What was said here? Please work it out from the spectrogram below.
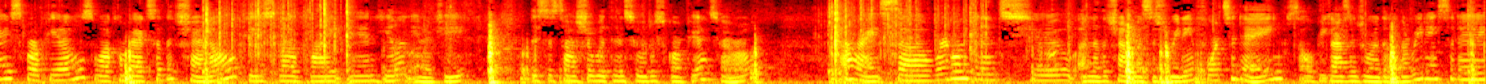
Hey Scorpios, welcome back to the channel. Peace, love, light, and healing energy. This is Tasha with Intuitive Scorpio Tarot. Alright, so we're going to get into another channel message reading for today. So I hope you guys enjoy the other readings today.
